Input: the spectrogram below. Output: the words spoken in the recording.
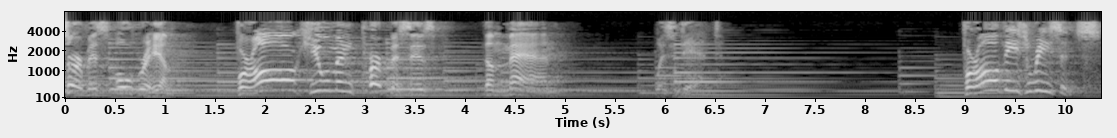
service over him. For all human purposes, the man was dead. For all these reasons,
